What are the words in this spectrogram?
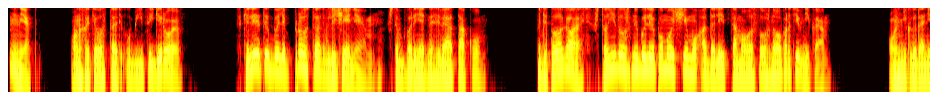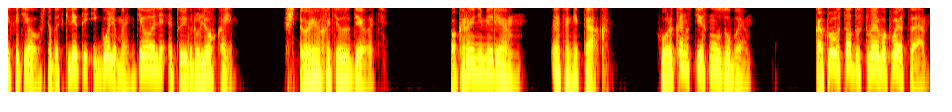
Нет. Он хотел стать убийцей героев. Скелеты были просто отвлечением, чтобы принять на себя атаку. Предполагалось, что они должны были помочь ему одолеть самого сложного противника. Он никогда не хотел, чтобы скелеты и големы делали эту игру легкой. Что я хотел сделать? По крайней мере, это не так. Хуракан стиснул зубы. «Каков статус твоего квеста?»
